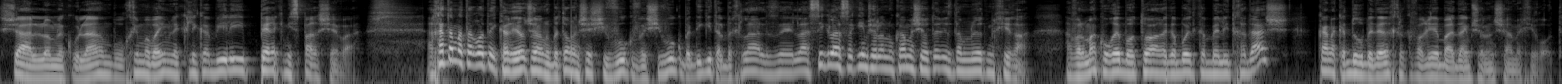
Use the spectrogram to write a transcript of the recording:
שלום לכולם, ברוכים הבאים לקליקבילי, פרק מספר 7. אחת המטרות העיקריות שלנו בתור אנשי שיווק ושיווק בדיגיטל בכלל זה להשיג לעסקים שלנו כמה שיותר הזדמנויות מכירה. אבל מה קורה באותו הרגע בו יתקבל ליד חדש? כאן הכדור בדרך כלל כבר יהיה בידיים של אנשי המכירות.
